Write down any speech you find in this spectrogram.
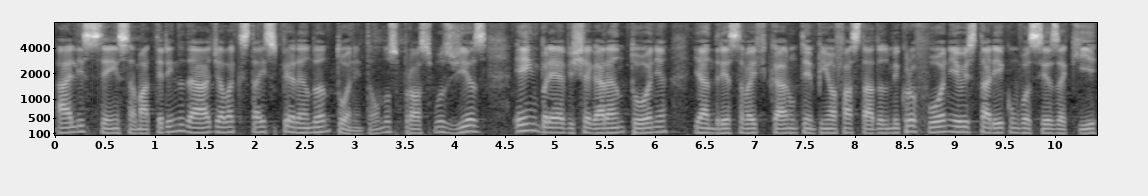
a licença maternidade, ela que está esperando a Antônia. Então, nos próximos dias, em breve chegará a Antônia e a Andressa vai ficar um tempinho afastada do microfone e eu estarei com vocês aqui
